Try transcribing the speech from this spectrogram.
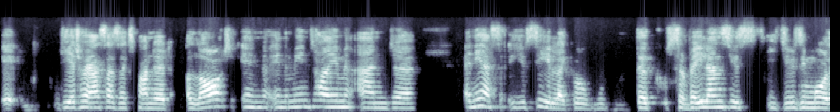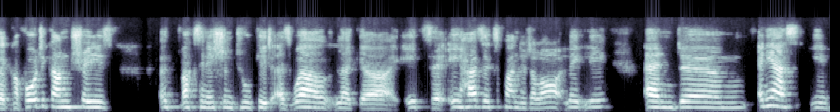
it, DHIS has expanded a lot in in the meantime. And uh, and yes you see like uh, the surveillance is, is using more than 40 countries vaccination toolkit as well. Like uh, it's uh, it has expanded a lot lately. And um, and yes it,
